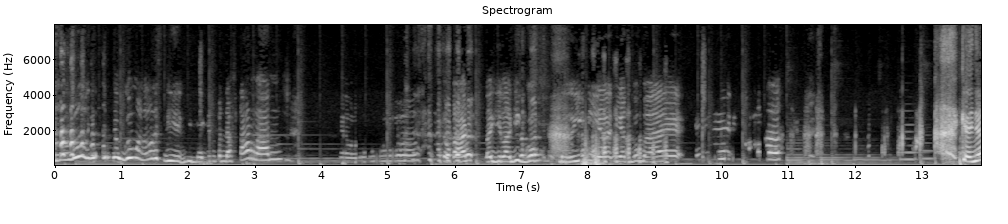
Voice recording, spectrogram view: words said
Nulis itu gue mau nulis di di bagian pendaftaran ya Allah. Tuh kan lagi-lagi gue beri nih ya niat gue baik eh, ditolak. Kayaknya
